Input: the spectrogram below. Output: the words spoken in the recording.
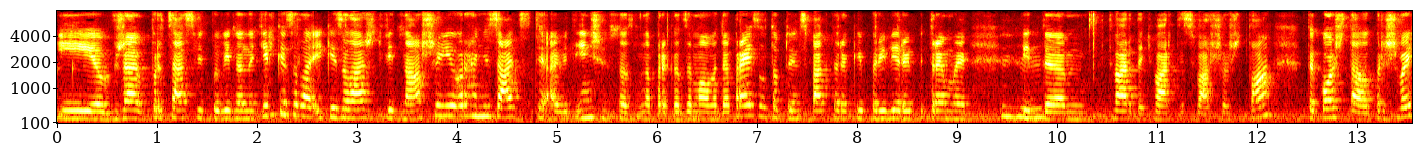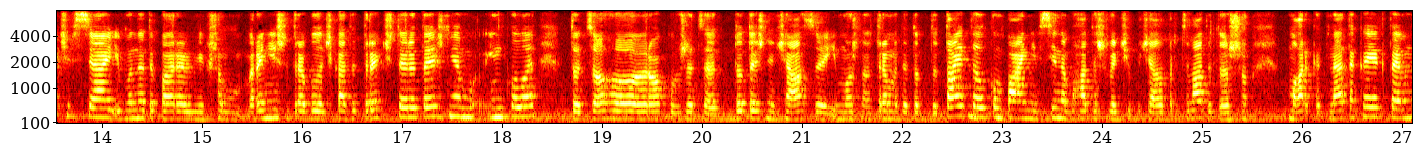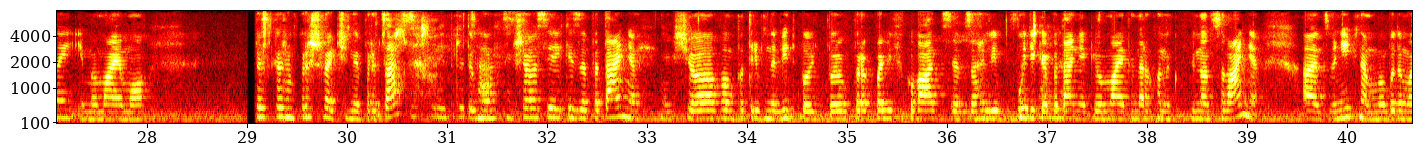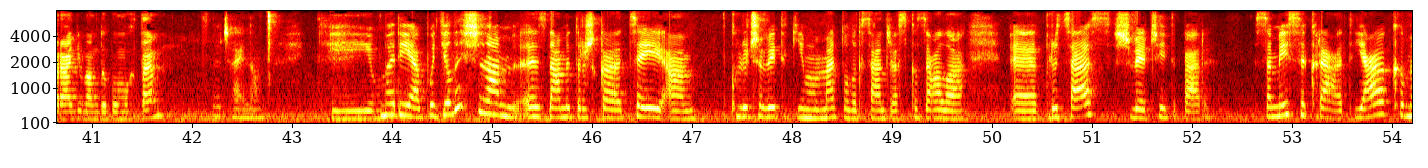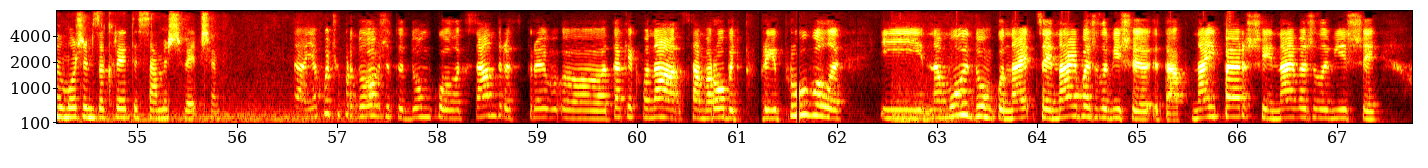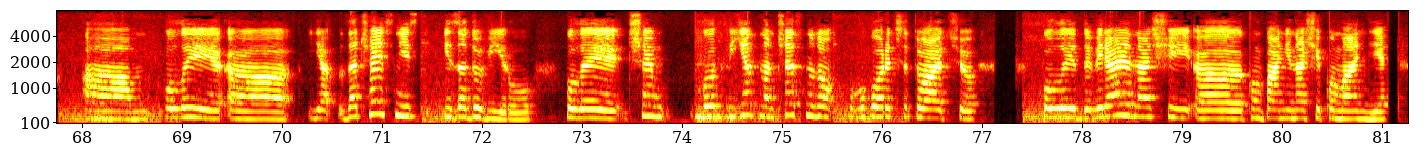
і вже процес відповідно не тільки який залежить від нашої організації, а від інших, наприклад, замовити appraisal, тобто інспектор, який перевірить, підтримує Мгм. під ем, вартість вашого житла, також та пришвидшився, і вони тепер, якщо раніше треба було чекати 3-4 тижні інколи, то цього року вже це до тижня часу і можна отримати. Тобто тайтл компанії всі набагато швидше почали працювати, тому що маркет не такий активний, і ми маємо. Скажімо, пришвидшений процес. Процес. Тому, якщо у вас є якісь запитання, якщо вам потрібна відповідь про прокваліфікуватися, взагалі будь-яке питання, яке ви маєте на рахунок фінансування, дзвоніть нам, ми будемо раді вам допомогти. Звичайно. І Марія, поділись ще нам е, з нами трошки цей а, ключовий такий момент. Олександра сказала е, процес швидший тепер. Самий секрет, як ми можемо закрити саме швидше. Так, я хочу продовжити думку прив... е, так як вона саме робить преапрували. І на мою думку, най... це найважливіший етап, найперший, найважливіший, а, коли е, я за чесність і за довіру, коли чим коли клієнт нам чесно говорить ситуацію, коли довіряє нашій е, компанії, нашій команді, а,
